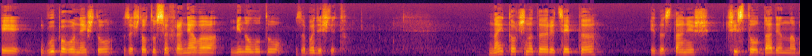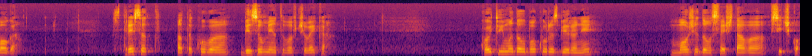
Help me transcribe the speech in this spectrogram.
е глупаво нещо, защото съхранява миналото за бъдещето. Най-точната рецепта е да станеш чисто отдаден на Бога. Стресът атакува безумието в човека. Който има дълбоко разбиране, може да освещава всичко.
